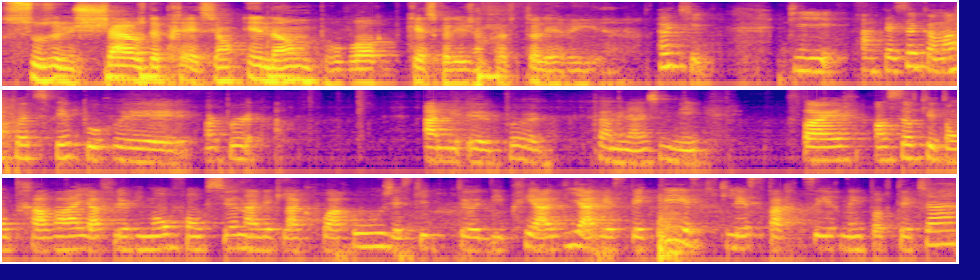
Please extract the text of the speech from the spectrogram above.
sous une charge de pression énorme pour voir qu'est-ce que les gens peuvent tolérer. OK. Puis après ça, comment toi tu fais pour euh, un peu, euh, pas, pas aménager, mais faire en sorte que ton travail à Fleurimont fonctionne avec la Croix-Rouge? Est-ce que tu as des préavis à respecter? Est-ce qu'ils te laissent partir n'importe quand?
